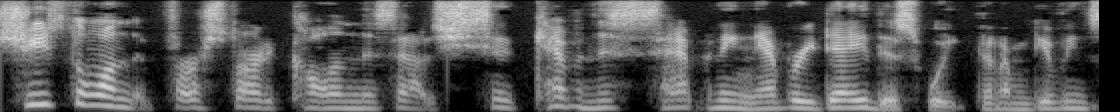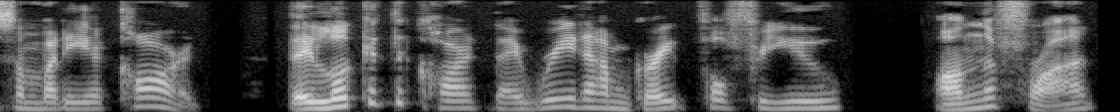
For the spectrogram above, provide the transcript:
She's the one that first started calling this out. She said, Kevin, this is happening every day this week that I'm giving somebody a card. They look at the card, they read, I'm grateful for you on the front.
